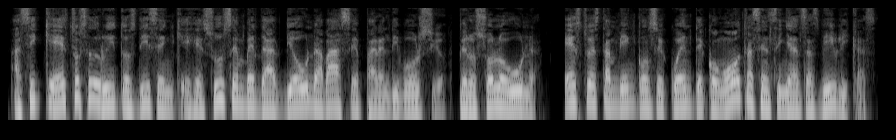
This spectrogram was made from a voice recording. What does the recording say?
Así que estos eruditos dicen que Jesús en verdad dio una base para el divorcio, pero solo una. Esto es también consecuente con otras enseñanzas bíblicas.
